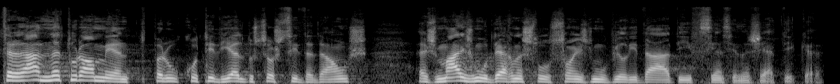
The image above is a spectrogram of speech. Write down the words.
Trará naturalmente para o cotidiano dos seus cidadãos as mais modernas soluções de mobilidade e eficiência energética.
